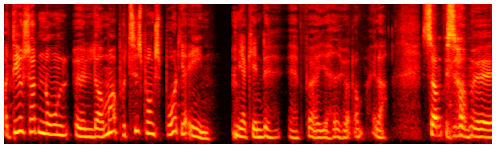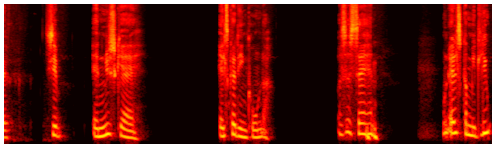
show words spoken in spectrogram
og det er jo sådan nogle øh, lommer. På et tidspunkt spurgte jeg en, jeg kendte, øh, før jeg havde hørt om, eller som, som øh, siger, er nysgerrig. Elsker din kone dig? Og så sagde han, hun elsker mit liv.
